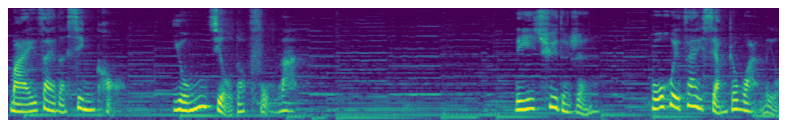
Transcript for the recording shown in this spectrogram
埋在了心口，永久的腐烂。离去的人不会再想着挽留，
